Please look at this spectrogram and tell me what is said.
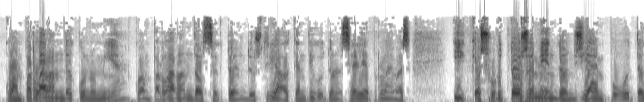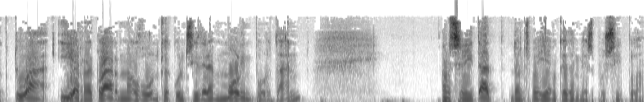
quan parlàvem d'economia, quan parlàvem del sector industrial que han tingut una sèrie de problemes i que sortosament doncs, ja hem pogut actuar i arreglar-ne algun que considerem molt important amb sanitat doncs, veiem que també és possible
